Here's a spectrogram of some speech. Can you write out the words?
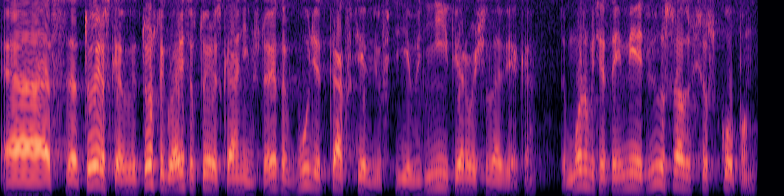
Э, Тойерской, то, что говорится в Тойерской аним, что это будет как в, те, в, те, в дни первого человека. Может быть, это имеет в виду сразу все скопом.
